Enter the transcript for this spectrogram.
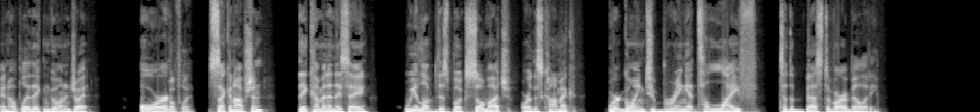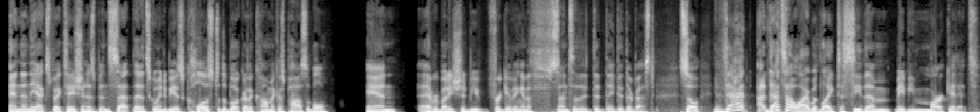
and hopefully they can go and enjoy it. Or Hopefully. second option, they come in and they say, "We loved this book so much, or this comic, we're going to bring it to life to the best of our ability." And then the expectation has been set that it's going to be as close to the book or the comic as possible, and everybody should be forgiving in the sense of that they did their best. So that that's how I would like to see them maybe market it.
